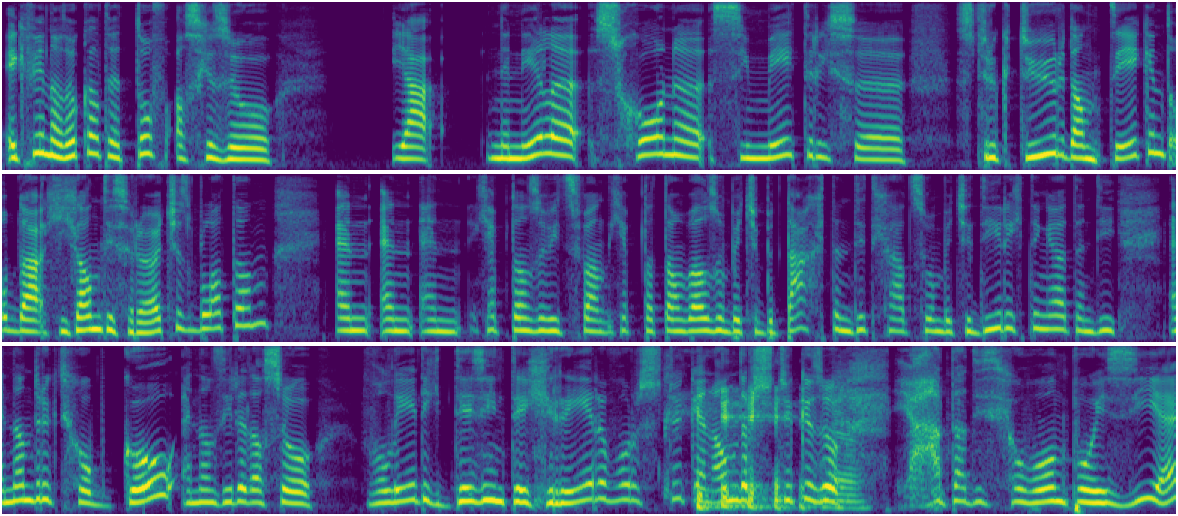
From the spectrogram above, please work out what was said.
Ik vind dat ook altijd tof als je zo ja, een hele schone, symmetrische structuur dan tekent op dat gigantisch ruitjesblad dan. En, en, en je hebt dan zoiets van, je hebt dat dan wel zo'n beetje bedacht en dit gaat zo'n beetje die richting uit en die. En dan drukt je op go en dan zie je dat zo volledig desintegreren voor een stuk en andere stukken zo. Ja. Dat is gewoon poëzie, hè.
